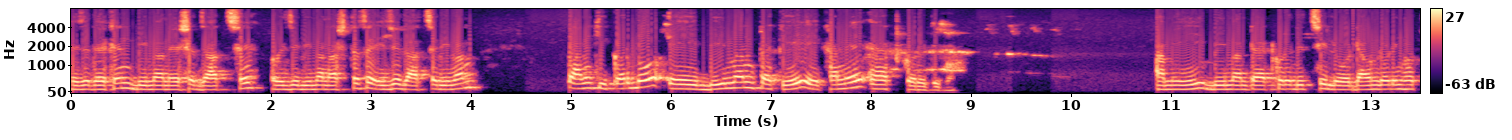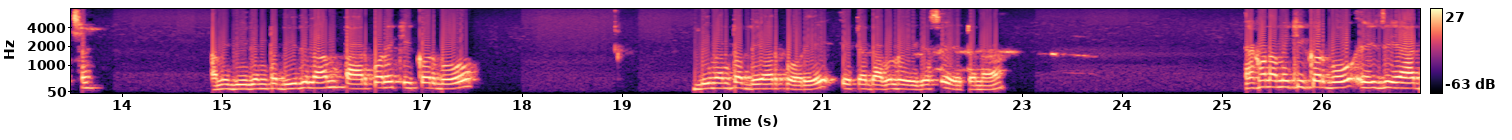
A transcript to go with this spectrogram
এই যে দেখেন বিমান এসে যাচ্ছে। ওই যে বিমান আসতেছে, এই যে যাচ্ছে বিমান। তো আমি কি করব? এই বিমানটাকে এখানে অ্যাড করে দিব। আমি বিমানটা অ্যাড করে দিচ্ছি লো ডাউনলোডিং হচ্ছে। আমি বিমানটা দিয়ে দিলাম, তারপরে কি করব? বিমানটা দেওয়ার পরে এটা ডাবল হয়ে গেছে, এটা না। এখন আমি কি করব? এই যে অ্যাড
